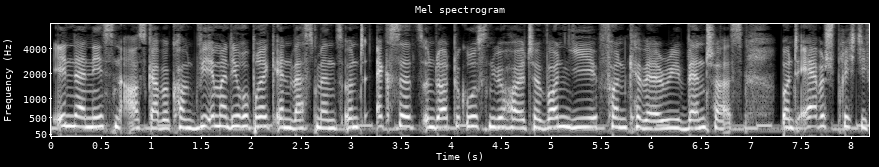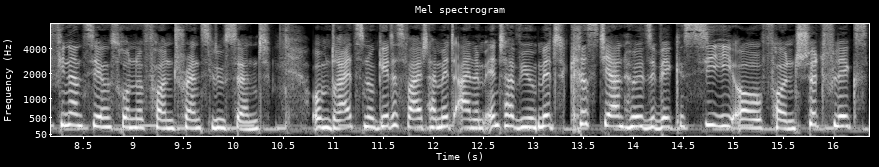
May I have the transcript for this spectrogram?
In der nächsten Ausgabe kommt wie immer die Rubrik Investments und Exits und dort begrüßen wir heute Von Yi von Cavalry Ventures und er bespricht die Finanzierungsrunde von Translucent. Um 13 Uhr geht es weiter mit einem Interview mit Christian Hülsewig, CEO von Schüttflix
